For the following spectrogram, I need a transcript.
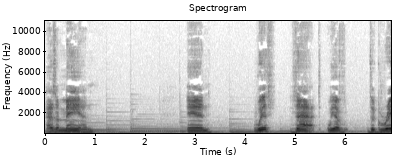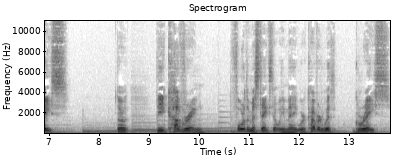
as a man, and with that we have the grace, the the covering for the mistakes that we made. We're covered with grace.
